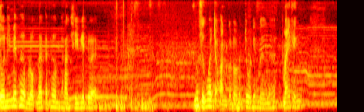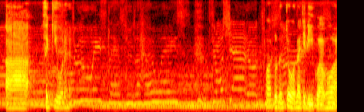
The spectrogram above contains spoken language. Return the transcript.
ตัวนี้ไม่เพิ่มหลบนะ แต่เพิ่มพลังชีวิตด้วย รู้สึกว่าจะอ่อนกว่าโดนันโจนิดนึงนะฮะหมายถึง อ่า สกิลนะฮะเพราะโดนันโจน่าจะดีกว่าเพราะว่า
